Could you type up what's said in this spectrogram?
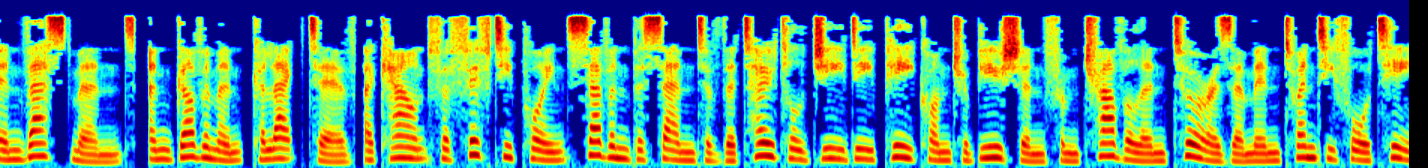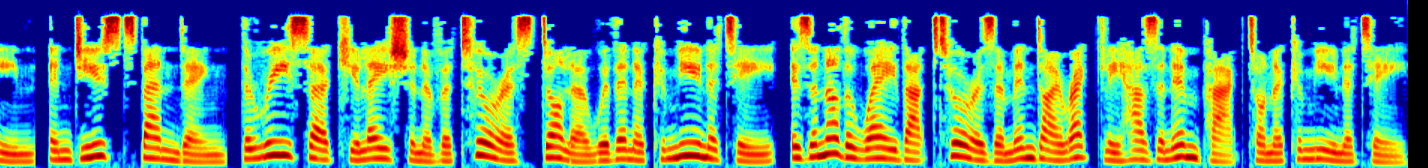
investment, and government collective account for 50.7% of the total GDP contribution from travel and tourism in 2014. Induced spending, the recirculation of a tourist dollar within a community, is another way that tourism indirectly has an impact on a community.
